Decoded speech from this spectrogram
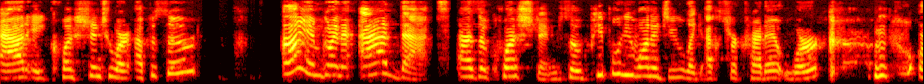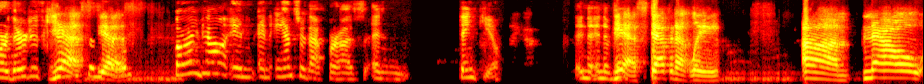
add a question to our episode. I am going to add that as a question. So people who want to do like extra credit work or they're just Yes, yes. find out and, and answer that for us and Thank you. In, in yes, definitely. Um, now,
